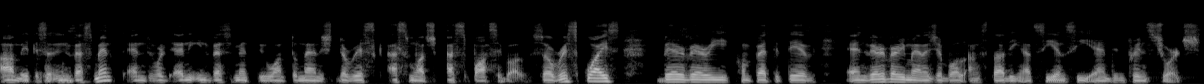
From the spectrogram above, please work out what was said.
um, it is an investment, and for any investment, we want to manage the risk as much as possible. So risk-wise, very, very competitive and very, very manageable ang studying at CNC and in Prince George.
